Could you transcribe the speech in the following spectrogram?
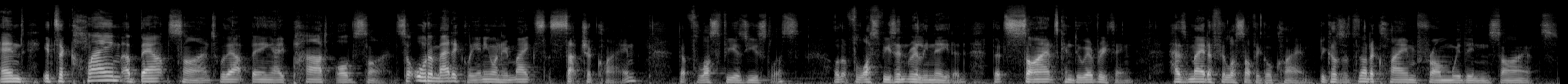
and it's a claim about science without being a part of science. So, automatically, anyone who makes such a claim that philosophy is useless or that philosophy isn't really needed, that science can do everything, has made a philosophical claim because it's not a claim from within science.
